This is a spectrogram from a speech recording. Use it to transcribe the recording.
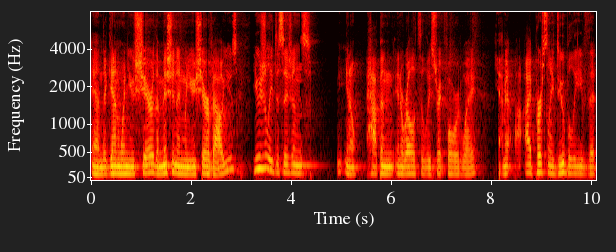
and again, when you share the mission and when you share values, usually decisions, you know, happen in a relatively straightforward way. I mean, I I personally do believe that,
